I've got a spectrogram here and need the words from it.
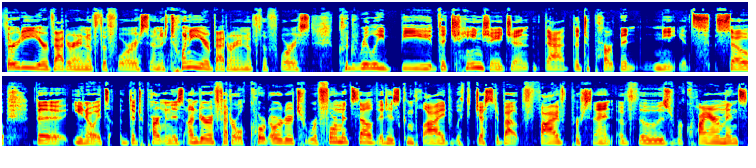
30 year veteran of the force and a 20 year veteran of the force could really be the change agent that the department needs. So the you know it's the department is under a federal court order to reform itself. It has complied with just about five percent of those requirements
